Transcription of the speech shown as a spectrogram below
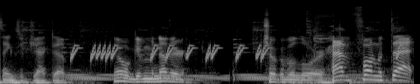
Things are jacked up. No, we'll give him another Chocobo lure. Have fun with that!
